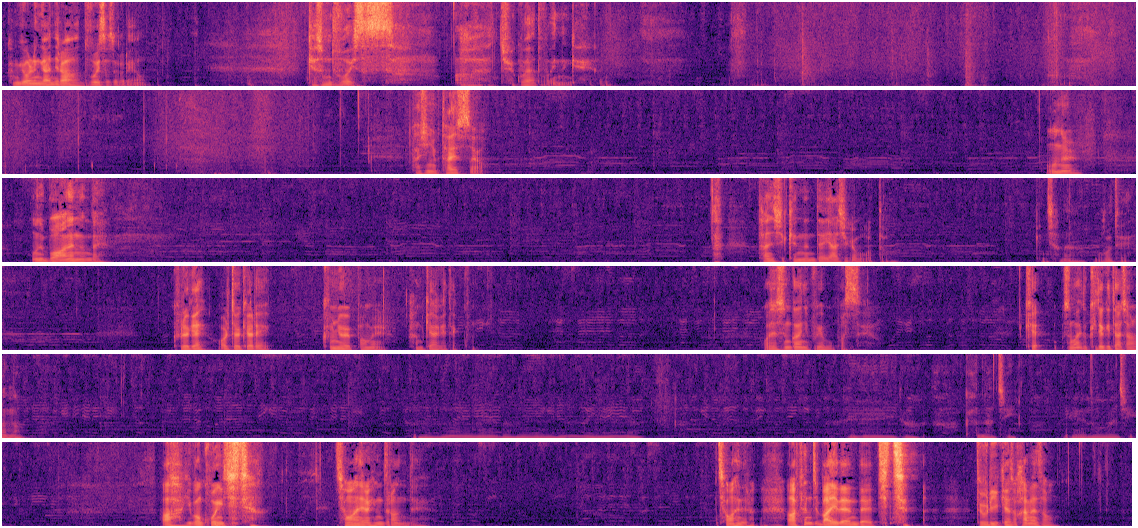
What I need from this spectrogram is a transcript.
감기 걸린 게 아니라 누워 있어서 그래요. 계속 누워 있었어. 아, 최고야 누워 있는 게. 반신욕 다 했어요. 오늘 오늘 뭐 안 했는데? 단식했는데 야식을 먹었다고. 괜찮아, 먹어도 돼. 그러게 얼떨결에 금요일 밤을 함께하게 됐군. 어제 순간이 부에 못 봤어요. 걔, 순간이도 기대기대 하지 않았나? 끝나지 너무하지 아 이번 고잉 진짜 정한이랑 힘들었는데 정한이랑. 아 편집 많이 되는데 진짜. 둘이 계속 하면서.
